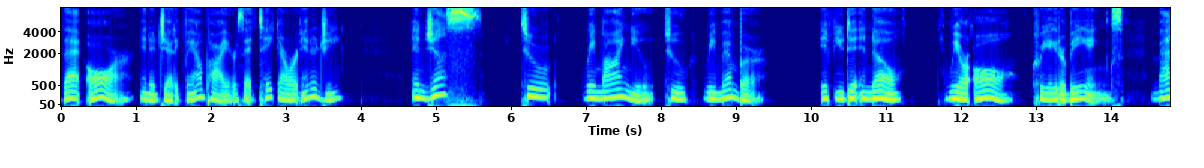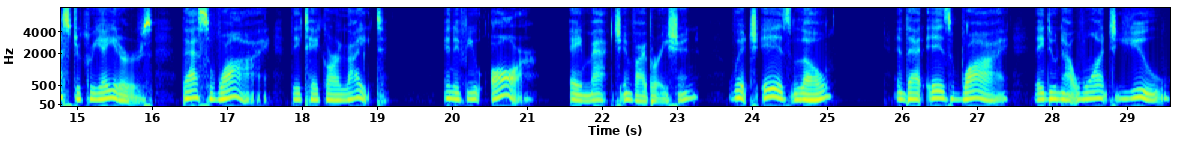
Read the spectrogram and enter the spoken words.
that are energetic vampires that take our energy. And just to remind you to remember, if you didn't know, we are all creator beings, master creators. That's why they take our light. And if you are a match in vibration, which is low, and that is why they do not want you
